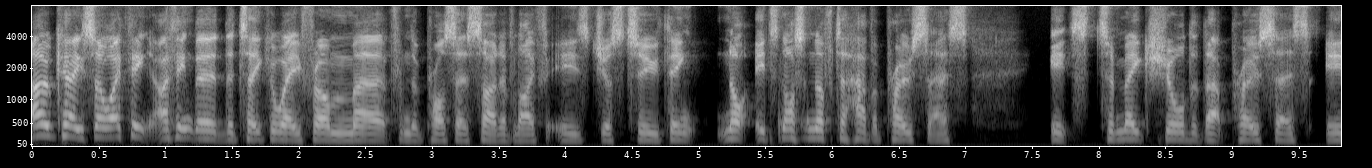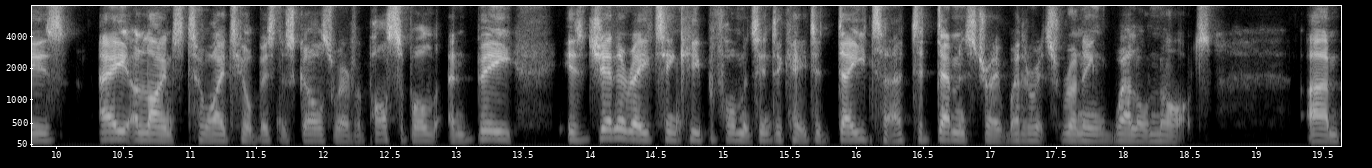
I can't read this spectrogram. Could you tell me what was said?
Okay, so I think I think the the takeaway from uh, from the process side of life is just to think not it's not enough to have a process, it's to make sure that that process is a aligned to IT or business goals wherever possible, and b is generating key performance indicator data to demonstrate whether it's running well or not. Um,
